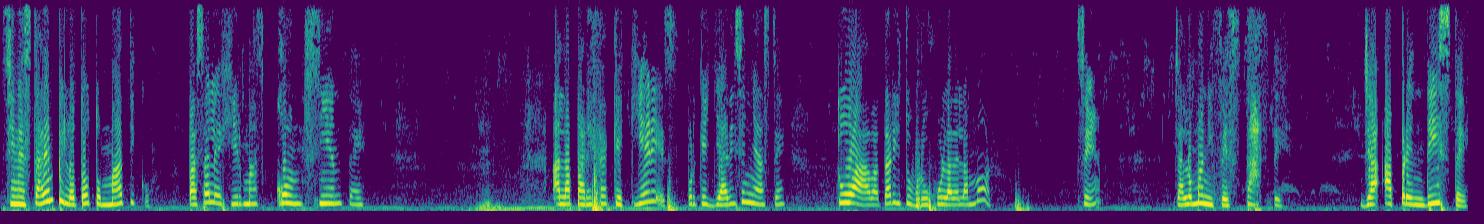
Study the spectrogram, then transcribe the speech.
sin estar en piloto automático. Vas a elegir más consciente a la pareja que quieres, porque ya diseñaste tu avatar y tu brújula del amor. ¿sí? Ya lo manifestaste, ya aprendiste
